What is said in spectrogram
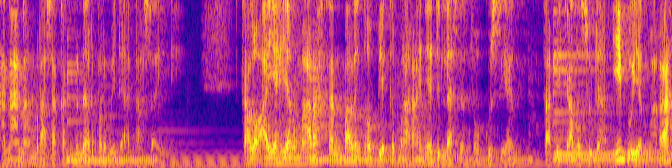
anak-anak merasakan benar perbedaan rasa ini. Kalau ayah yang marah kan paling objek kemarahannya jelas dan fokus ya. Tapi kalau sudah ibu yang marah,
